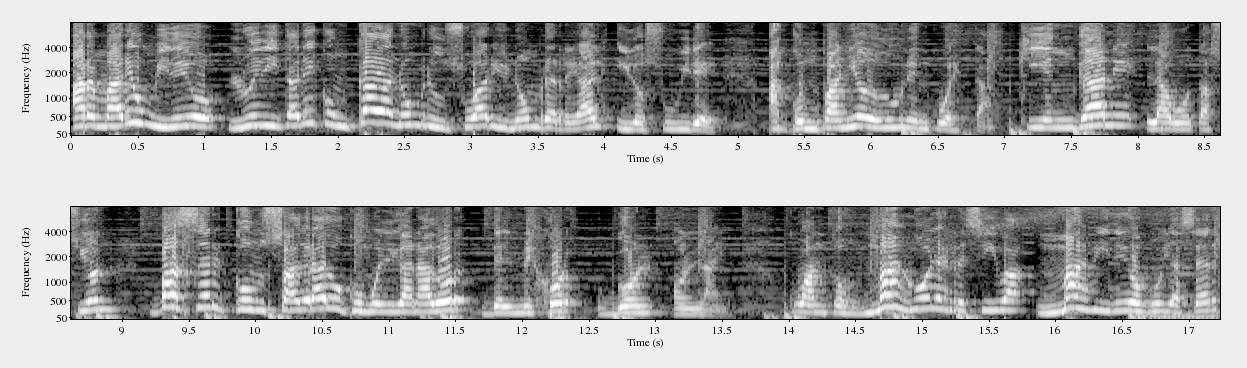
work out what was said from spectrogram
Armaré un video, lo editaré con cada nombre de usuario y nombre real y lo subiré acompañado de una encuesta. Quien gane la votación va a ser consagrado como el ganador del mejor gol online. Cuantos más goles reciba, más videos voy a hacer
